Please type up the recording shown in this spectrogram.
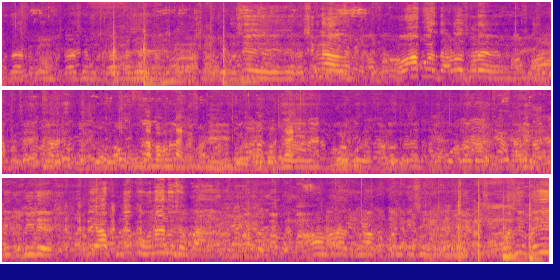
મજા કરો મજા છે મજા છે પછી રસિકલાલ હવા પર દાડો છોડે એટલે આ ફૂલે છે. પછી ભાઈ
